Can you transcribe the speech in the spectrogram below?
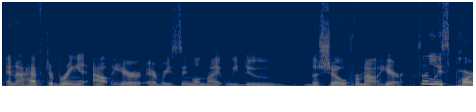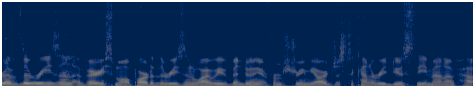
and I have to bring it out here every single night we do the show from out here. It's at least part of the reason, a very small part of the reason why we've been doing it from StreamYard, just to kind of reduce the amount of how,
